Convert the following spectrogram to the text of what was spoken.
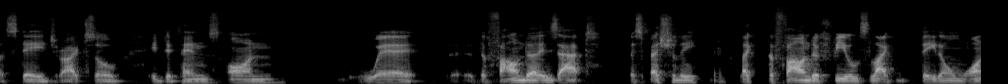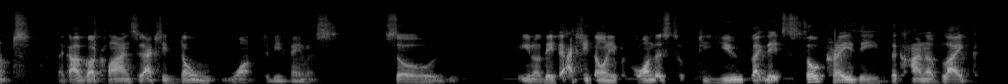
a stage, right? So it depends on where the founder is at, especially like the founder feels like they don't want like I've got clients who actually don't want to be famous. So you know they actually don't even want us to, to use like it's so crazy the kind of like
